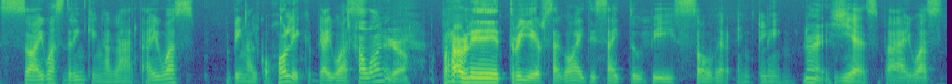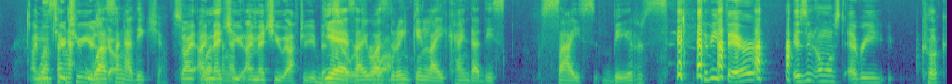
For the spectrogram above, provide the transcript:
So I was drinking a lot. I was being alcoholic. I was How long ago? probably three years ago. I decided to be sober and clean. Nice. Yes, but I was I moved here an- two years was ago. an addiction. So I, I met you. I met you after you'd been Yes, sober I for a was drinking like kind of this size beers. to be fair, isn't almost every cook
